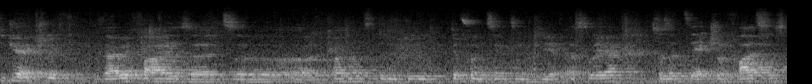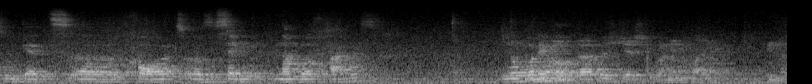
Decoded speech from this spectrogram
did you actually verify that uh, uh, kernels didn't do different things in the VFS layer so that the actual file system gets uh, called uh, the same number of times? You know what I mean? No, that was just running like, you know,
